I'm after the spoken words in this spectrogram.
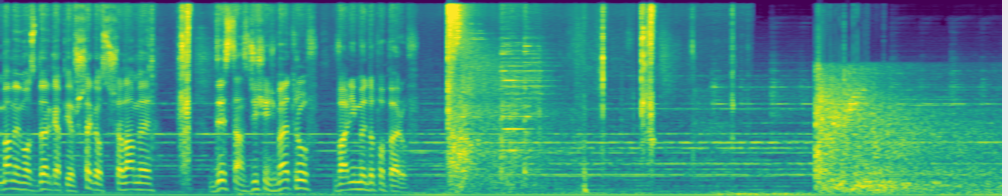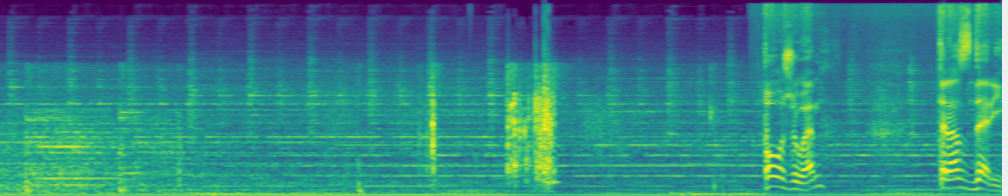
mamy Mosberga pierwszego, strzelamy. Dystans 10 metrów, walimy do poperów. Położyłem. Teraz z Deri.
